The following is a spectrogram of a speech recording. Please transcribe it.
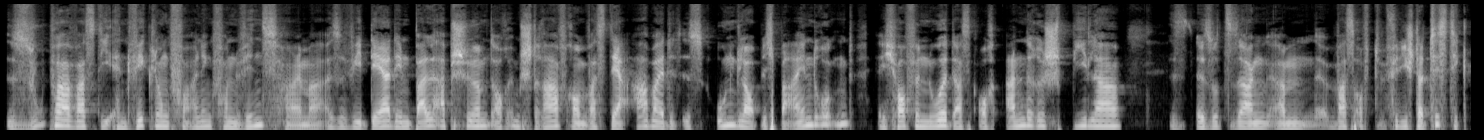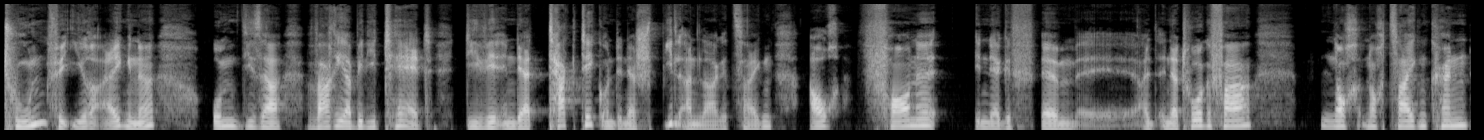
super, was die Entwicklung vor allen Dingen von Winsheimer, also wie der den Ball abschirmt, auch im Strafraum, was der arbeitet, ist unglaublich beeindruckend. Ich hoffe nur, dass auch andere Spieler äh, sozusagen ähm, was oft für die Statistik tun, für ihre eigene, um dieser Variabilität, die wir in der Taktik und in der Spielanlage zeigen, auch vorne in der, ähm, äh, in der Torgefahr noch, noch zeigen können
